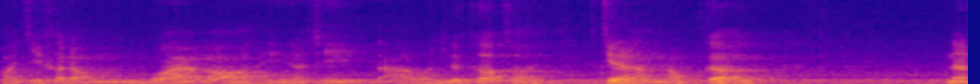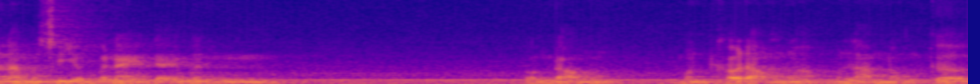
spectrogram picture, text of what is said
họ chỉ khởi động qua lo thì nó chỉ tạo những cái khớp thôi chưa Dạ. làm nóng cơ nên là mình sử dụng cái này để mình vận động mình khởi động nó mình làm nóng cơ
